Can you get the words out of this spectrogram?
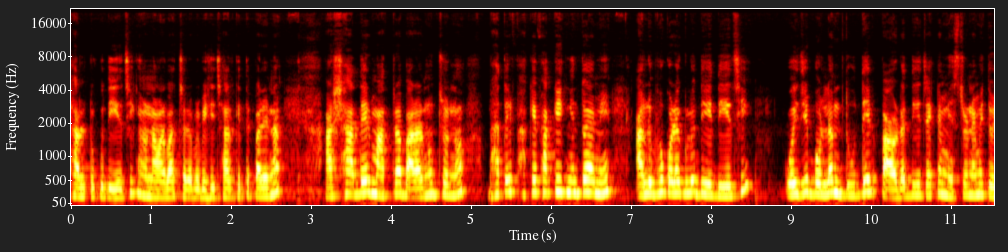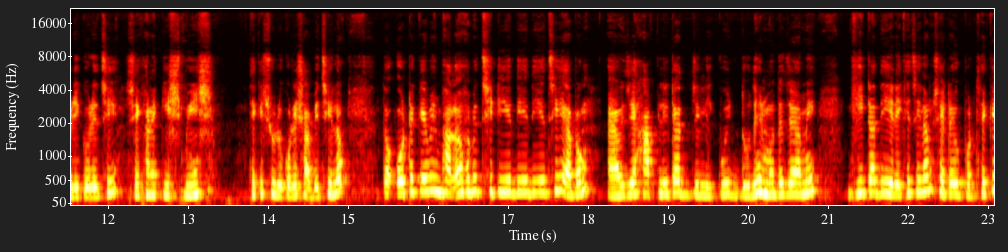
ঝালটুকু দিয়েছি কারণ আমার বাচ্চারা আবার বেশি ঝাল খেতে পারে না। আর স্বাদের মাত্রা বাড়ানোর জন্য ভাতের ফাঁকে ফাঁকেই কিন্তু আমি আলু ভোকরাগুলো দিয়ে দিয়েছি। ওই যে বললাম, দুধের পাউডার দিয়ে যে একটা মিশ্রণ আমি তৈরি করেছি, সেখানে কিশমিশ থেকে শুরু করে সবই ছিল। তো ওটাকে আমি ভালোভাবে ছিটিয়ে দিয়ে দিয়েছি এবং ওই যে হাফ লিটার যে লিকুইড দুধের মধ্যে যে আমি ঘিটা দিয়ে রেখেছিলাম সেটা উপর থেকে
